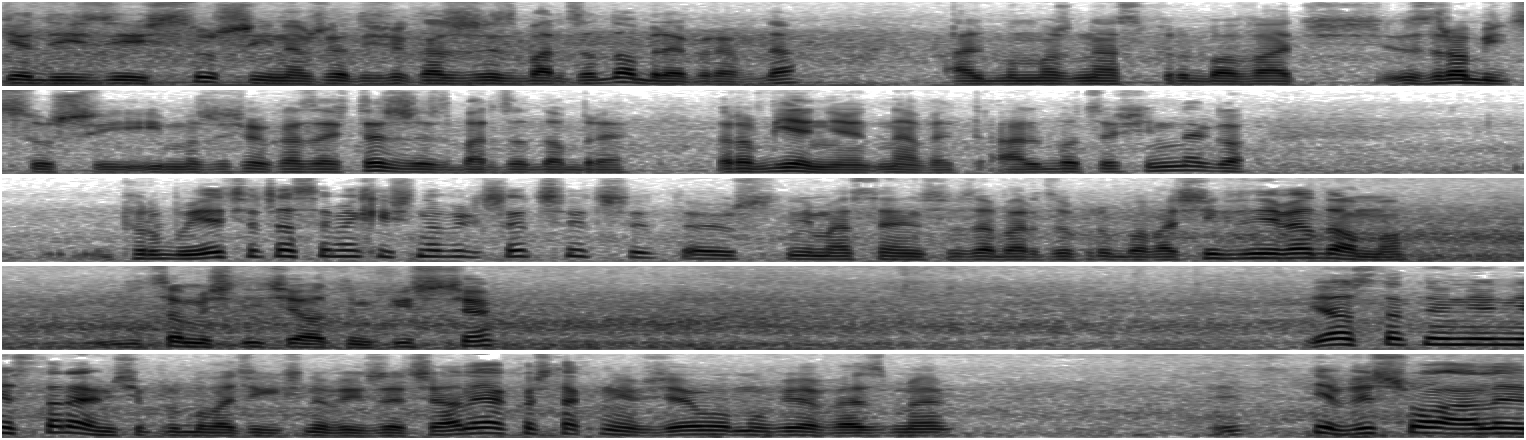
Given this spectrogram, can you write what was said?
kiedyś zjeść sushi, na przykład i się okaże, że jest bardzo dobre, prawda? Albo można spróbować zrobić sushi i może się okazać też, że jest bardzo dobre robienie nawet, albo coś innego. Próbujecie czasem jakichś nowych rzeczy, czy to już nie ma sensu za bardzo próbować? Nigdy nie wiadomo. Co myślicie o tym? Piszcie. Ja ostatnio nie, nie starałem się próbować jakichś nowych rzeczy, ale jakoś tak mnie wzięło, mówię, wezmę. Nie wyszło, ale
